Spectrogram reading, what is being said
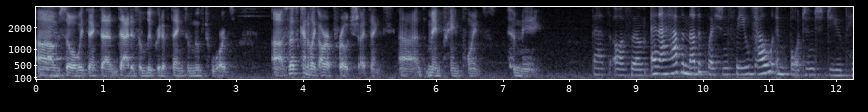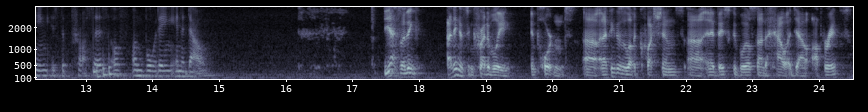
Um, so we think that that is a lucrative thing to move towards. Uh, so that's kind of like our approach, I think, uh, the main pain points to me. That's awesome. And I have another question for you. How important do you think is the process of onboarding in a DAO? Yes, I think I think it's incredibly important. Uh, and I think there's a lot of questions, uh, and it basically boils down to how a DAO operates.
